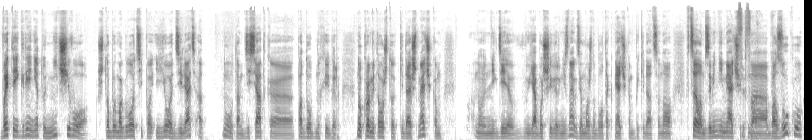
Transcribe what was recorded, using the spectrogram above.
в этой игре нету ничего, чтобы могло, типа, ее отделять от ну, там, десятка подобных игр. Ну, кроме того, что кидаешь мячиком, ну, нигде, я больше игр не знаю, где можно было так мячиком бы кидаться, но в целом замени мячик FIFA. на базуку,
